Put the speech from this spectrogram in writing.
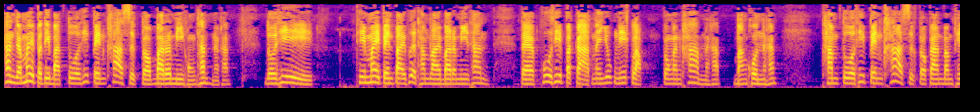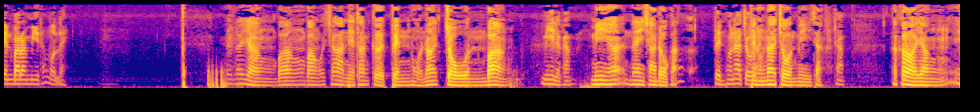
ท่านจะไม่ปฏิบัติตัวที่เป็นค่าศึกต่อบารมีของท่านนะครับ โดยที่ที่ไม่เป็นไปเพื่อทำลายบารมีท่าน แต่ผู้ที่ประกาศในยุคนี้กลับตรงกันข้ามนะครับ บางคนนะครับทำตัวที่เป็นค่าศึกต่อการบำเพ็ญบารมีทั้งหมดเลย แล้วอย่างบางบางวิชาเนี่ยท่านเกิดเป็นหัวหน้าโจรบ้าง มีเหรอครับ มีฮะ ในชาดกอะเป็นหัวหน้าโจรเป็นหัวหน้าโจรมีจ้ะครับ แล้วก็อย่างเอ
